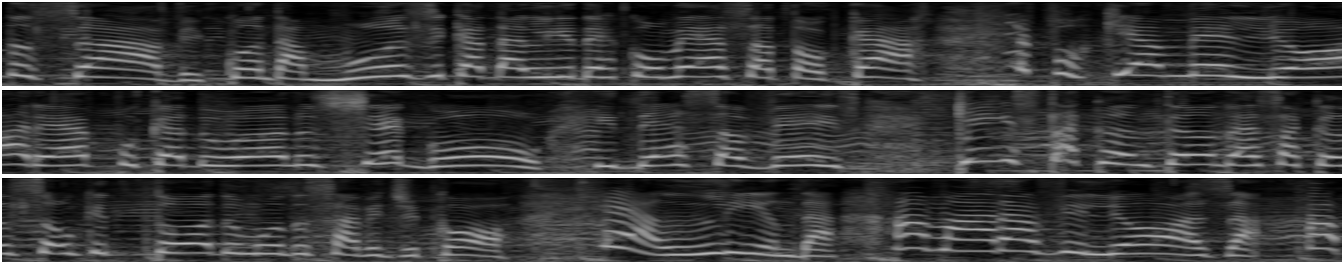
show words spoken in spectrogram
Mundo sabe, quando a música da líder começa a tocar, é porque a melhor época do ano chegou. E dessa vez, quem está cantando essa canção que todo mundo sabe de cor? É a linda, a maravilhosa, a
